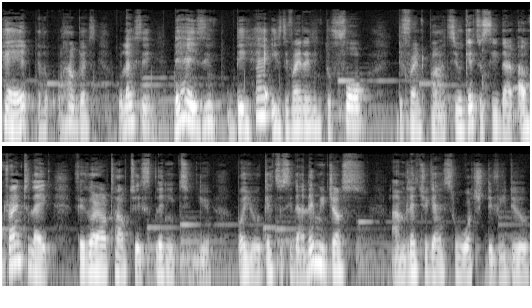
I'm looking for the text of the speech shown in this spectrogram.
hair. How do I? Say? Will I say the hair is in the hair is divided into four different parts. You'll get to see that. I'm trying to like figure out how to explain it to you, but you will get to see that. Let me just um let you guys watch the video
